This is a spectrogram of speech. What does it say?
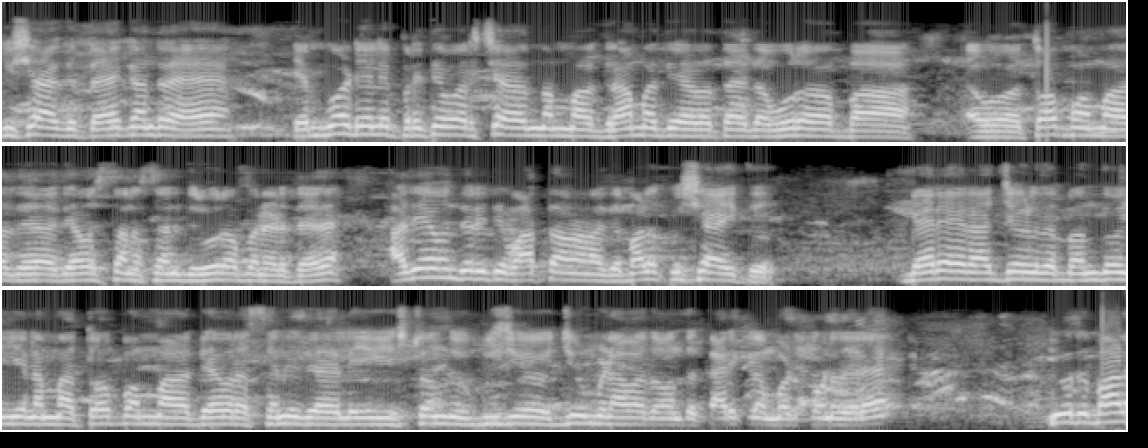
ಖುಷಿ ಆಗುತ್ತೆ. ಯಾಕಂದರೆ ಹೆಬ್ಬಗೋಡಿಯಲ್ಲಿ ಪ್ರತಿ ವರ್ಷ ನಮ್ಮ ಗ್ರಾಮ ದೇವತೆ ಊರ ಹಬ್ಬ ತೋಪಮ್ಮ ದೇವಸ್ಥಾನ ಊರ ಹಬ್ಬ ನಡೀತಾ ಇದೆ. ಅದೇ ಒಂದು ರೀತಿ ವಾತಾವರಣ ಇದೆ ಭಾಳ ಖುಷಿ ಆಯಿತು. ಬೇರೆ ರಾಜ್ಯಗಳಿಂದ ಬಂದು ಈ ನಮ್ಮ ತೋಪಮ್ಮ ದೇವರ ಸನ್ನಿಧಿಯಲ್ಲಿ ಇಷ್ಟೊಂದು ವಿಜೃ ವಿಜೃಂಭಣವಾದ ಒಂದು ಕಾರ್ಯಕ್ರಮ ಮಾಡ್ಕೊಂಡಿದ್ದಾರೆ ಇವರು ಭಾಳ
